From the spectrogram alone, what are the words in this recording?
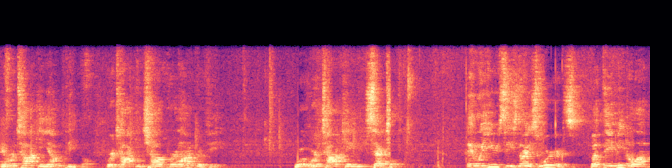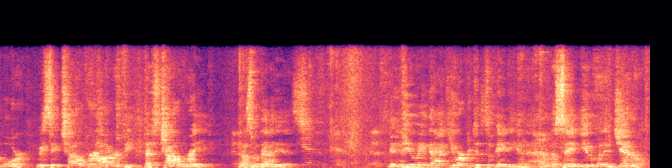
And we're talking young people, we're talking child pornography, we're, we're talking sexual. And we use these nice words, but they mean a lot more. We say child pornography, that's child rape. That's what that is. In viewing that, you are participating in that. I'm not saying you, but in general.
